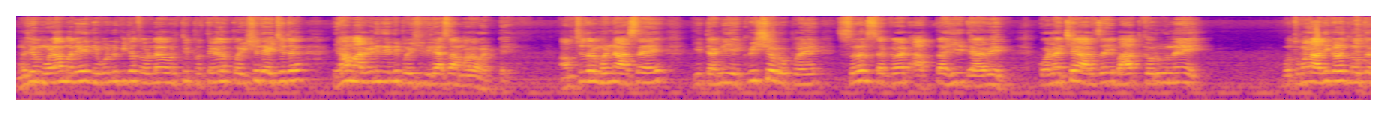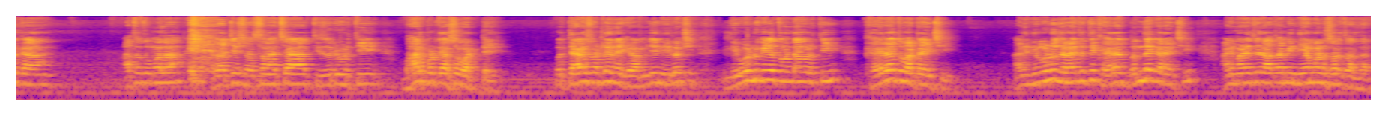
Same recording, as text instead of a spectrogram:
म्हणजे मुळामध्ये निवडणुकीच्या तोंडावरती प्रत्येकाला पैसे द्यायचे तर ह्या मार्गाने त्यांनी पैसे दिले असं आम्हाला वाटतंय. आमचं तर म्हणणं असं आहे की त्यांनी एकवीसशे रुपये सरसकट आत्ताही द्यावेत. कोणाचे अर्जही बाद करू नये. मग तुम्हाला आधी कळत नव्हतं का? आता तुम्हाला राज्य शासनाच्या तिजोरीवरती भार पडते असं वाटतंय. मग त्यावेळेस वाटलं नाही का? म्हणजे निलक्ष निवडणुकीच्या तोंडावरती खैरात वाटायची आणि निवडणूक झाल्यानंतर ती खैरात बंद करायची आणि म्हणायचं आता मी नियमानुसार चालला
